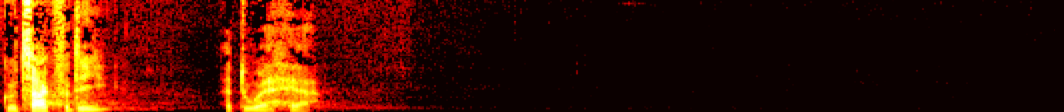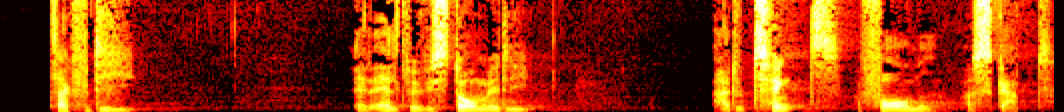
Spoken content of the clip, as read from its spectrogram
Gud, tak fordi, at du er her. Tak fordi, at alt, hvad vi står midt i, har du tænkt og formet og skabt.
